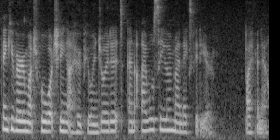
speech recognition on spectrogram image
Thank you very much for watching. I hope you enjoyed it and I will see you in my next video. Bye for now.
